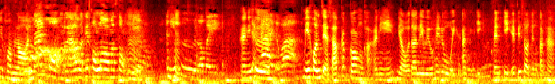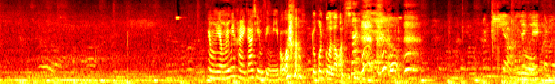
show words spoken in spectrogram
มีความร้อน ได้ของมาแล้วที่เขารอมาสองเดือน อันนี้อยากคือได้แต่ว่ามีคนเสียทรัพย์กับกล้องค่ะ อันนี้เดี๋ยวจะรีวิวให้ดูอีกอันอีกเป็นอีก episode หนึ่งต่างหากยังยังไม่มีใครกล้าชิมสิ่งนี้เพราะว่า ทุกคนกลัวร้อนใช่แล้วมันดีอะ มันเล็กๆตะมู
